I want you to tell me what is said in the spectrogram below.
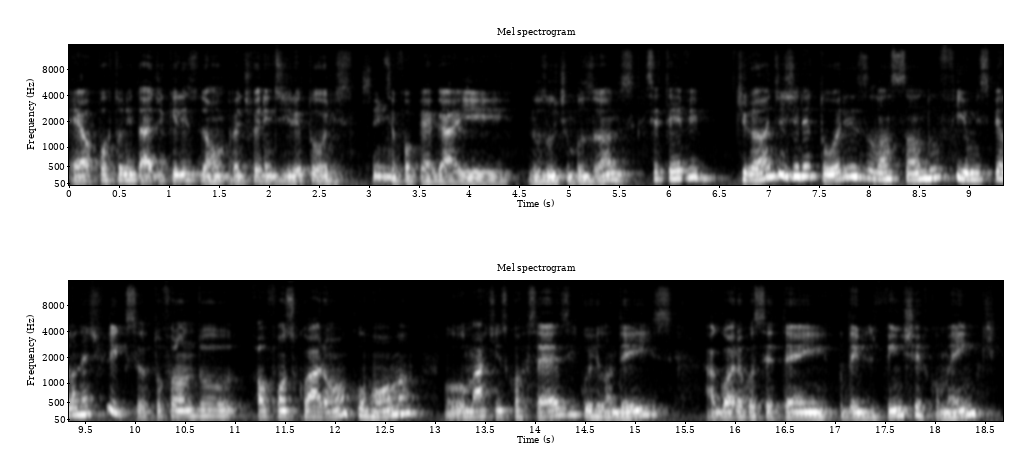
é a oportunidade que eles dão para diferentes diretores. Sim. Se for pegar aí nos últimos anos, você teve grandes diretores lançando filmes pela Netflix. Eu tô falando do Alfonso Cuarón com Roma, o Martin Scorsese com o Irlandês, agora você tem o David Fincher com Mank.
